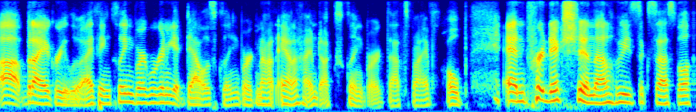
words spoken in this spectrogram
Uh, but I agree, Lou. I think Klingberg, we're going to get Dallas Klingberg, not Anaheim Ducks Klingberg. That's my hope and prediction that'll be successful.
